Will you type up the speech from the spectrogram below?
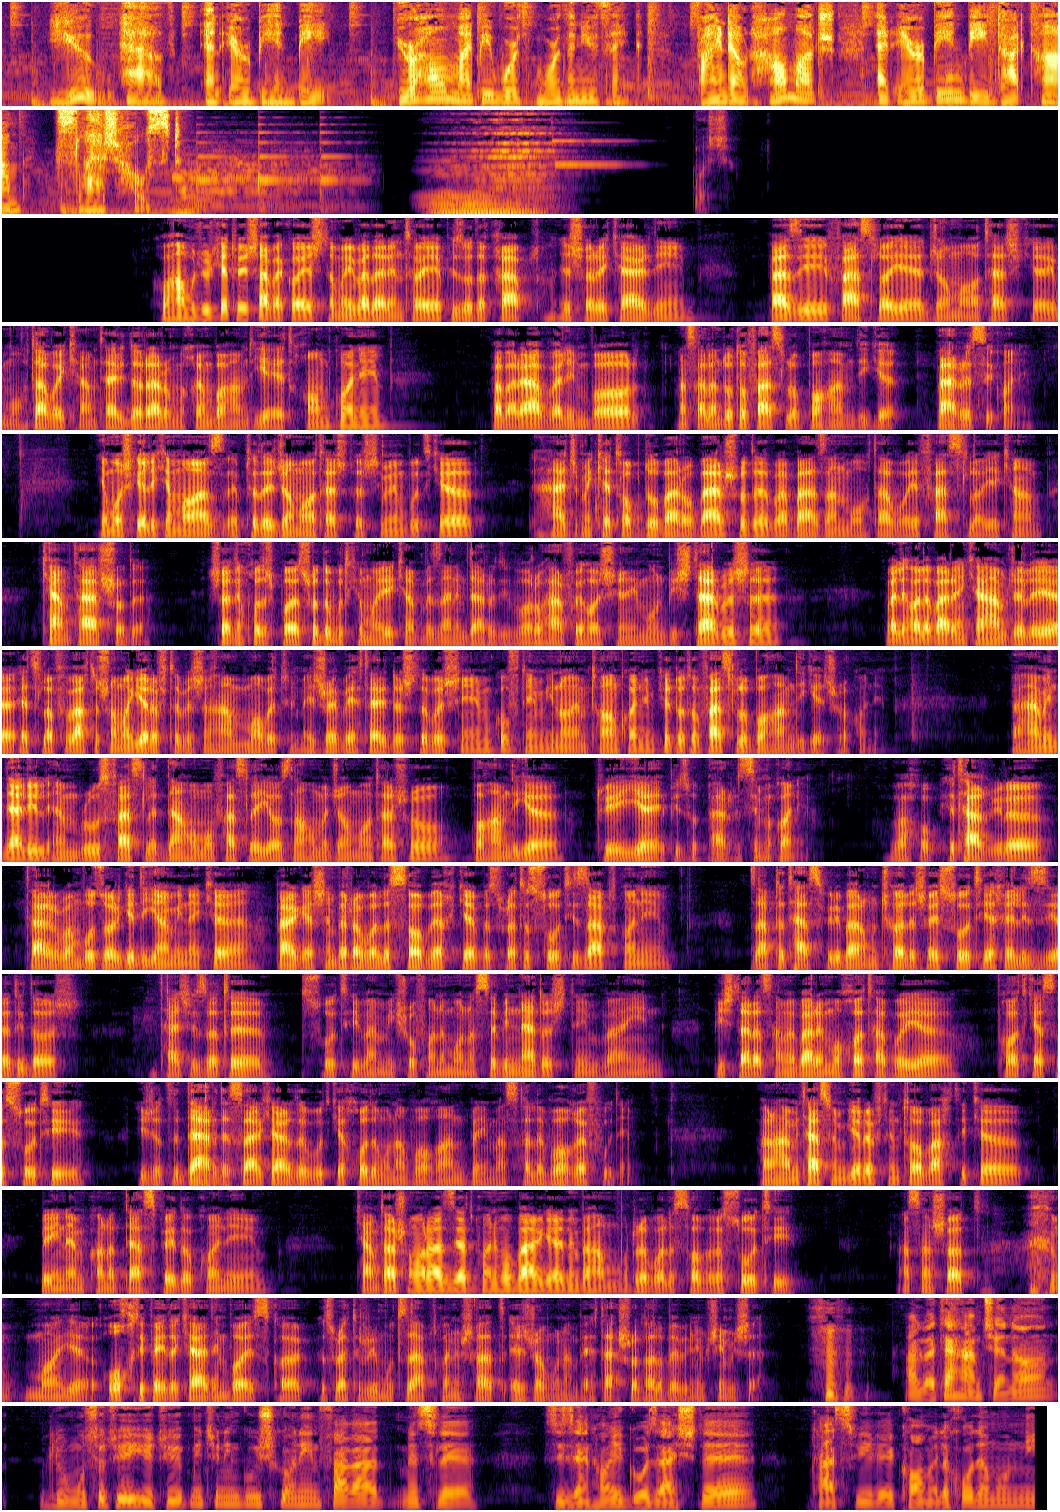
you have an Airbnb. Your home might be worth more than you think. Find out how much at airbnb.com/slash host. خب همونجور که توی شبکه های اجتماعی و در انتهای اپیزود قبل اشاره کردیم بعضی فصل های جامعه آتش که محتوای کمتری داره رو می‌خوایم با همدیگه ادغام کنیم و برای اولین بار مثلا دو تا فصل رو با همدیگه بررسی کنیم. یه مشکلی که ما از ابتدای جامعه آتش داشتیم این بود که حجم کتاب دو برابر شده و بعضا محتوای فصلها یکم کمتر شده. شاید این خودش باعث شده بود که ما یکم بزنیم در و دیوار و حرفای حاشیه‌ایمون بیشتر بشه. ولی حالا برای اینکه هم جلوی اطلاف وقت شما گرفته بشه هم ما بتونیم اجرای بهتری داشته باشیم گفتیم اینو امتحان کنیم که دو تا فصل رو با هم دیگه اجرا کنیم. به همین دلیل امروز فصل دهم و فصل یازدهم جامعه آتش رو با هم دیگه توی یه اپیزود بررسی می‌کنیم. و خب یه تغییر تقریبا بزرگ دیگه هم اینه که برگشتیم به روال سابق که به صورت صوتی ضبط کنیم. ضبط تصویری برامون چالش های صوتی خیلی زیادی داشت. تجهیزات صوتی و میکروفون مناسبی نداشتیم و این بیشتر از همه برای مخاطبای پادکست صوتی ایجاد دردسر کرده بود که خودمونم واقعا به این مسئله واقف بودیم. برای همین تصمیم گرفتیم تا وقتی که به این امکانات دست پیدا کنیم کمتر شما رو اذیت کنیم و برگردیم به همون روال سابق صوتی. اصلا شاید ما یه وقتی پیدا کردیم با اسکایپ به صورت remote ضبط کنیم شاید اجرامون هم بهتر شد. حالا ببینیم چی میشه. البته همچنان لوموس رو توی یوتیوب می‌تونین گوش کنین. فقط مثل سیزن های گذشته تصویر کامل خودمون نیست.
